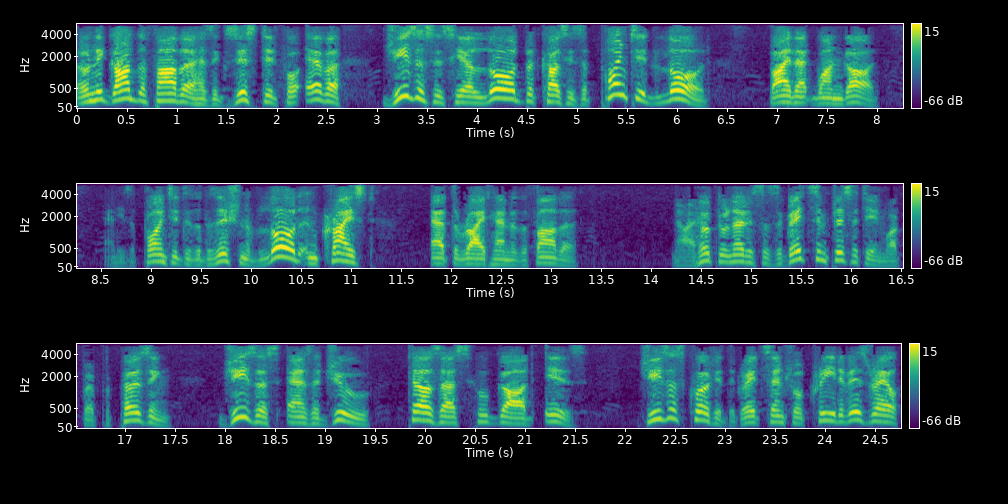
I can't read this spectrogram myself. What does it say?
only God the Father has existed forever. Jesus is here Lord because he's appointed Lord by that one God. And he's appointed to the position of Lord and Christ at the right hand of the Father. Now I hope you'll notice there's a great simplicity in what we're proposing. Jesus, as a Jew, tells us who God is. Jesus quoted the great central creed of Israel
